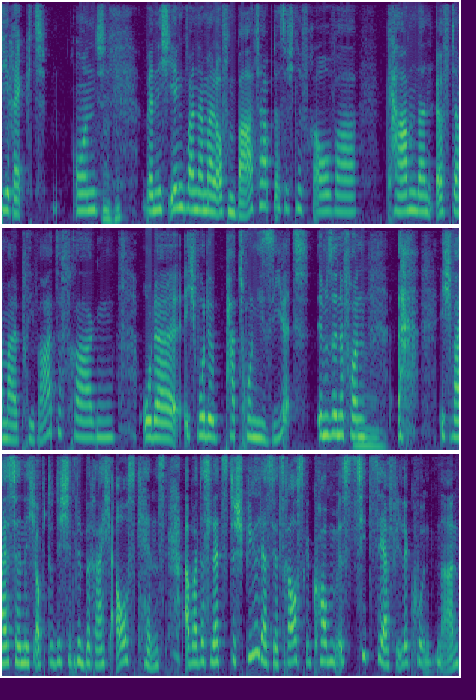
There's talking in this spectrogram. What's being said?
direkt. Und wenn ich irgendwann dann mal offenbart habe, dass ich eine Frau war, kamen dann öfter mal private Fragen oder ich wurde patronisiert im Sinne von, ich weiß ja nicht, ob du dich in dem Bereich auskennst, aber das letzte Spiel, das jetzt rausgekommen ist, zieht sehr viele Kunden an.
